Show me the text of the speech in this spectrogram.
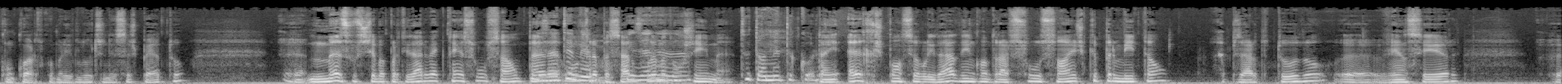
concordo com a Maria de Lourdes nesse aspecto eh, mas o sistema partidário é que tem a solução para Exatamente. ultrapassar Exatamente. o problema do regime. Totalmente de acordo. Tem a responsabilidade de encontrar soluções que permitam, apesar de tudo, uh, vencer uh,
